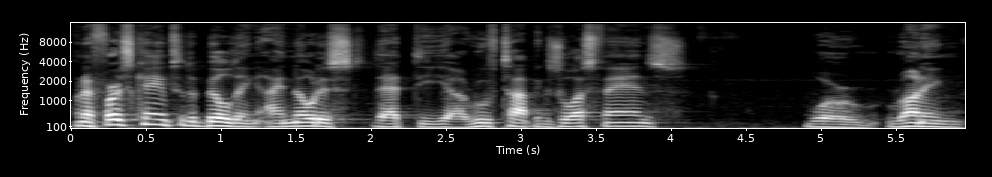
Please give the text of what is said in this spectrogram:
When I first came to the building, I noticed that the uh, rooftop exhaust fans were running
